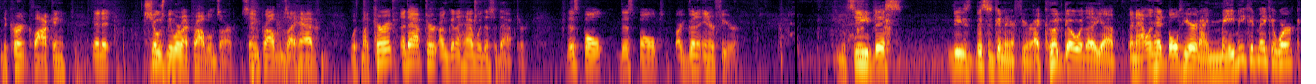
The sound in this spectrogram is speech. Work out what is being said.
the current clocking, and it shows me where my problems are. Same problems I have with my current adapter, I'm gonna have with this adapter. This bolt, this bolt are gonna interfere. You can see this, these, this is gonna interfere. I could go with a uh, an Allen head bolt here, and I maybe could make it work,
